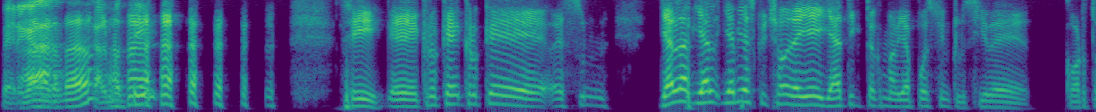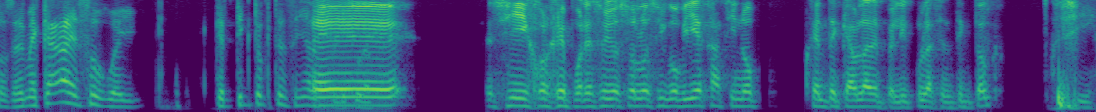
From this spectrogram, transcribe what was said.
Verga, Ah, ¿verdad? cálmate. sí, eh, creo que creo que es un. Ya, la, ya, ya había escuchado de ella y ya TikTok me había puesto inclusive cortos. Me caga eso, güey. Que TikTok te enseña las películas. Eh, sí, Jorge, por eso yo solo sigo viejas y no gente que habla de películas en TikTok. Sí.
